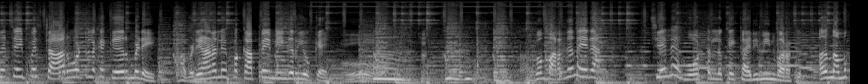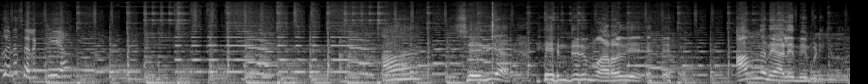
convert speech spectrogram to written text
വെച്ചാ ഇപ്പൊ സ്റ്റാർ ഹോട്ടലൊക്കെ കേറുമ്പോഴേ അവിടെയാണല്ലോ ഇപ്പൊ കപ്പയും മീൻകറിയും ഒക്കെ ഇപ്പം പറഞ്ഞ നേരാ ചില ഹോട്ടലിലൊക്കെ കരിമീൻ വറക്കും. അത് നമുക്ക് തന്നെ സെലക്ട് ചെയ്യാം. ആ ശരിയാ. എന്റെ ഒരു മറവി. അങ്ങനെ അളിയൻ മീൻ പിടിക്കുന്നത്.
